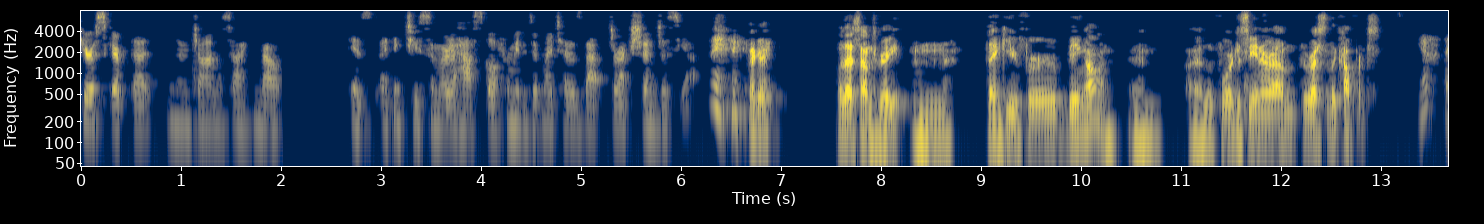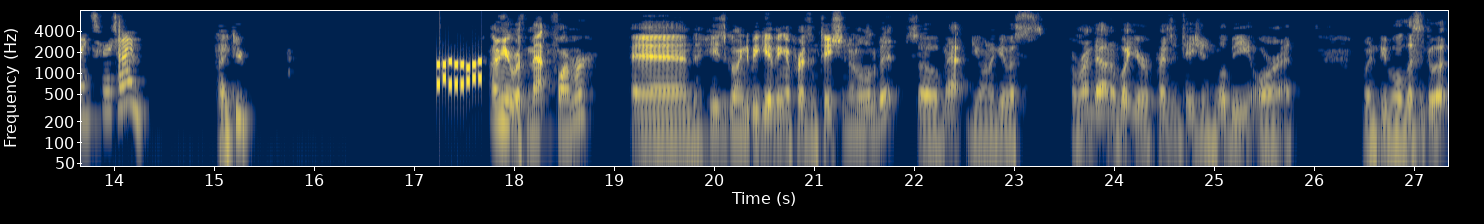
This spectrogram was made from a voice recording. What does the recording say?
PureScript that, you know, John was talking about is, I think, too similar to Haskell for me to dip my toes that direction just yet. Okay. Well, that sounds great. And thank you for being on. And I look forward to seeing you around the rest of the conference. yeah, thanks for your time. Thank you. I'm here with Matt Farmer, and he's going to be giving a presentation in a little bit. So, Matt, do you want to give us a rundown of what your presentation will be, or at, when people listen to it,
